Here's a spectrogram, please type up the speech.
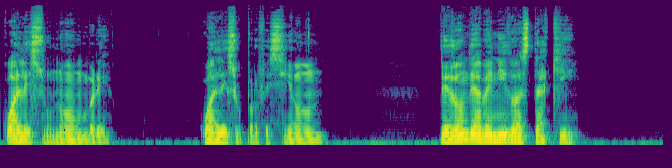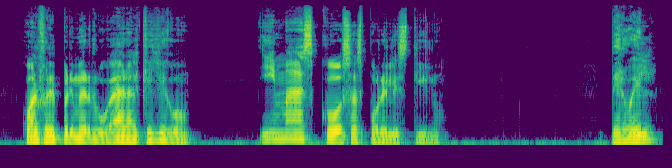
¿Cuál es su nombre? ¿Cuál es su profesión? ¿De dónde ha venido hasta aquí? ¿Cuál fue el primer lugar al que llegó? Y más cosas por el estilo. Pero él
